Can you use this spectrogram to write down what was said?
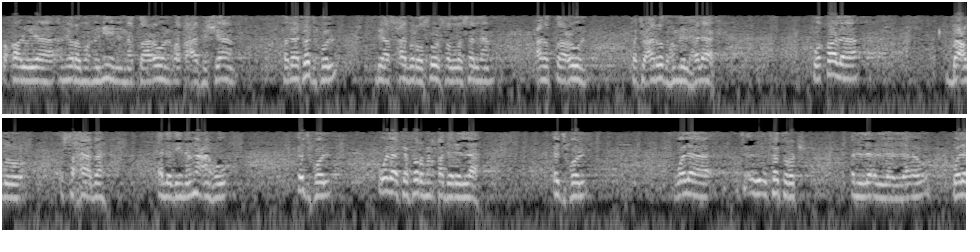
وقالوا يا أمير المؤمنين إن الطاعون وقع في الشام فلا تدخل بأصحاب الرسول صلى الله عليه وسلم على الطاعون فتعرضهم للهلاك. وقال بعض الصحابة الذين معه ادخل ولا تفر من قدر الله ادخل ولا تترك ولا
